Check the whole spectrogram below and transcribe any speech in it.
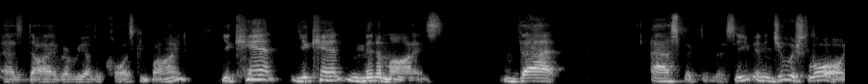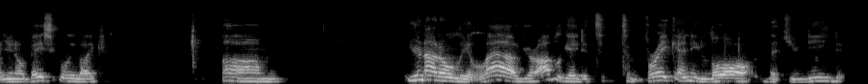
as die of every other cause combined. You can't, you can't minimize that aspect of this. Even in Jewish law, you know, basically like um, you're not only allowed, you're obligated to, to break any law that you need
